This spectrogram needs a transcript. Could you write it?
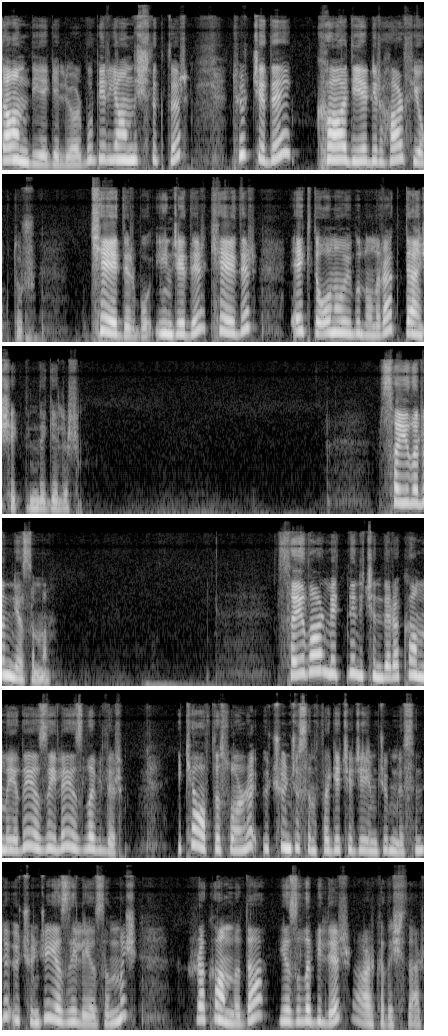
dan diye geliyor. Bu bir yanlışlıktır. Türkçe'de K diye bir harf yoktur. K'dir bu, incedir, K'dir. Ek de ona uygun olarak den şeklinde gelir. Sayıların yazımı. Sayılar metnin içinde rakamla ya da yazıyla yazılabilir. İki hafta sonra üçüncü sınıfa geçeceğim cümlesinde üçüncü yazıyla yazılmış. Rakamla da yazılabilir arkadaşlar.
